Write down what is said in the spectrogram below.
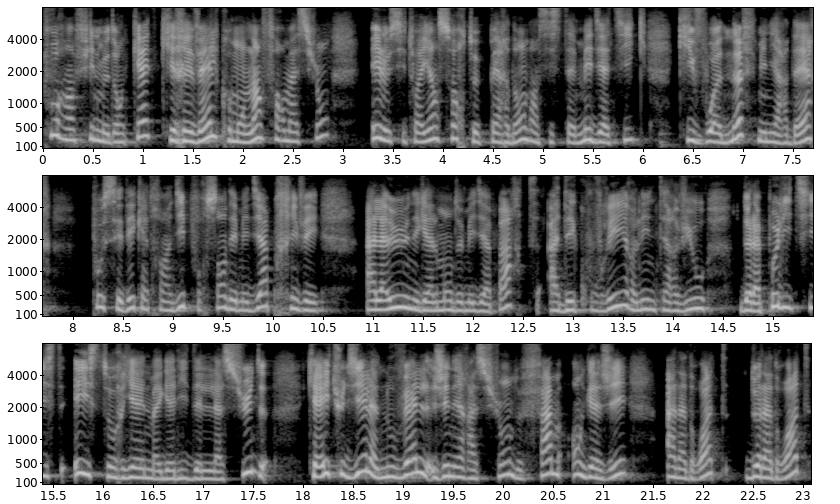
pour un film d'enquête qui révèle comment l'information et le citoyen sortent perdants d'un système médiatique qui voit 9 milliardaires posséder 90% des médias privés à la une également de Mediapart, à découvrir l'interview de la politiste et historienne Magali Della Sud, qui a étudié la nouvelle génération de femmes engagées à la droite, de la droite,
